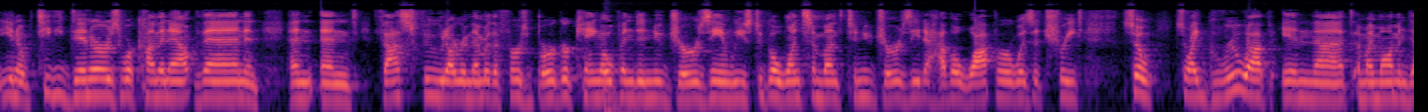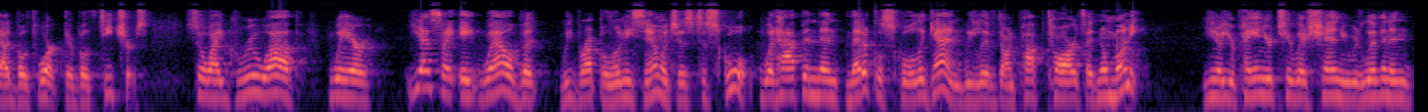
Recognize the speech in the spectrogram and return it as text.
you know, TV dinners were coming out then and, and, and fast food. I remember the first Burger King opened in New Jersey and we used to go once a month to New Jersey to have a Whopper was a treat. So, so I grew up in that and my mom and dad both work. They're both teachers. So I grew up where, yes, I ate well, but we brought bologna sandwiches to school. What happened then, medical school, again, we lived on Pop Tarts. Had no money you know, you're paying your tuition, you were living in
